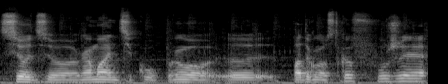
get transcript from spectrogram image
сёдзю романтику про подростков уже.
